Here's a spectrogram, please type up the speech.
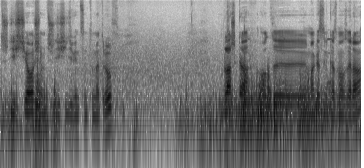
Trzydzieści osiem, trzydzieści dziewięć centymetrów. Blaszka od y, magazynka z Mausera.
